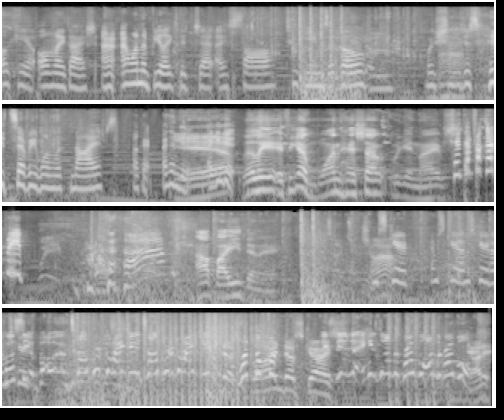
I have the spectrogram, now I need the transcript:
okay, oh my gosh. I, I want to be like the Jett I saw two games ago, where she Uh-huh. just hits everyone with knives. Okay, I can do it. I can do it. Lily, if you get one headshot with your knives, Shut the fuck up, babe! I'll buy you dinner. I'm scared. I'm scared. I'm scared. I'm scared. teleport behind you, teleport behind you. Just behind us, guys. He's, in the, he's on the rubble, on the rubble. Got it.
